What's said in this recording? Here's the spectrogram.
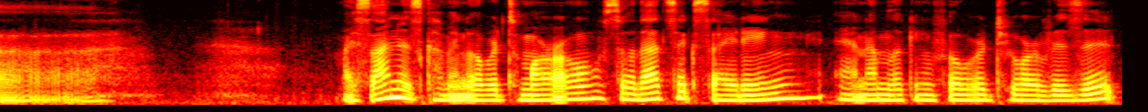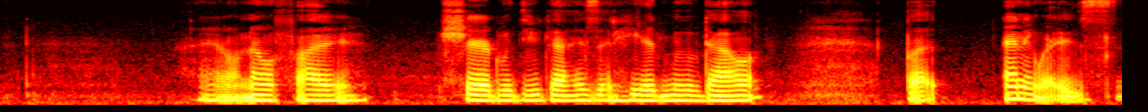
Uh, my son is coming over tomorrow, so that's exciting, and I'm looking forward to our visit. I don't know if I shared with you guys that he had moved out. But, anyways,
